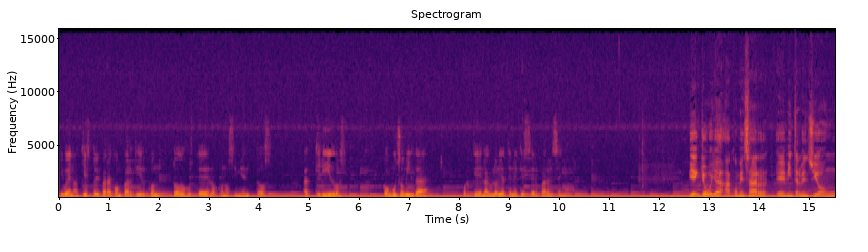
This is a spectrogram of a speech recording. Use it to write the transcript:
Y bueno, aquí estoy para compartir con todos ustedes los conocimientos adquiridos con mucha humildad, porque la gloria tiene que ser para el Señor. Bien, yo voy a, comenzar eh, mi intervención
